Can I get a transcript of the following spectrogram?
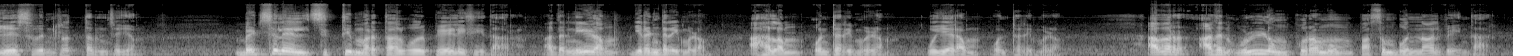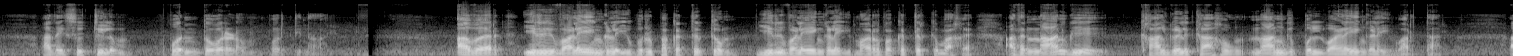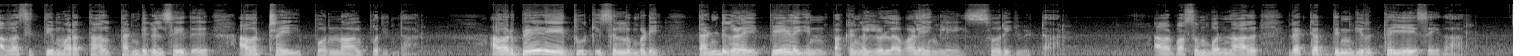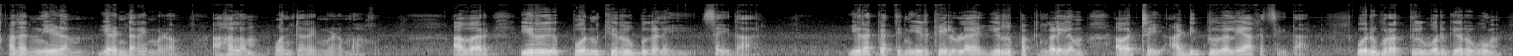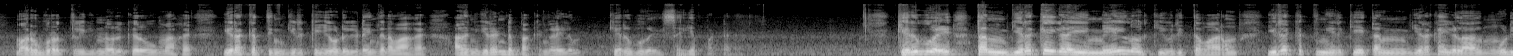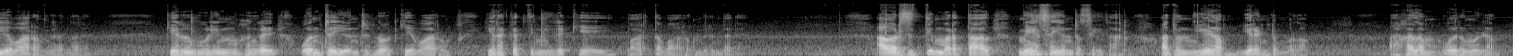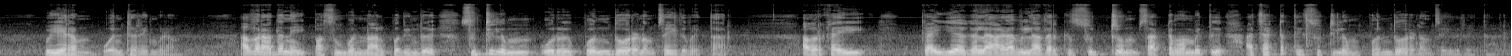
இயேசுவின் இரத்தம் ஜெயம். பெட்சிலில் சித்தி மரத்தால் ஒரு பேழி செய்தார். அதன் நீளம் இரண்டரை முழம் அகலம் ஒன்றரை முழம் உயரம் ஒன்றரை முழம். அவர் அதன் உள்ளும் புறமும் பசும்பொன்னால் வேய்ந்தார் அதை சுற்றிலும் பொன் தோரணம் பொருத்தினார். அவர் இரு வளையங்களை ஒரு பக்கத்திற்கும் இரு வளையங்களை மறுபக்கத்திற்குமாக அதன் நான்கு கால்களுக்காகவும் நான்கு புல் வளையங்களை வார்த்தார். அவர் சித்தி மரத்தால் தண்டுகள் செய்து அவற்றை பொன்னால் பொதிந்தார். அவர் பேழையை தூக்கி செல்லும்படி தண்டுகளை பேழையின் பக்கங்களில் உள்ள வளையங்களில் சொருகிவிட்டார். அவர் பசும்பொன்னால் இரக்கத்தின் இருக்கையே செய்தார். அதன் நீளம் இரண்டரை முழம் அகலம் ஒன்றரை முழமாகும். அவர் இரு பொன் கிருபுகளை செய்தார். இரக்கத்தின் இருக்கையில் உள்ள இரு பக்கங்களிலும் அவற்றை அடிப்பு வேலையாக செய்தார். ஒரு புறத்தில் ஒரு கெருவும் மறுபுறத்தில் இன்னொரு கெருவுமாக இரக்கத்தின் இருக்கையோடு இணைந்தனவாக அதன் இரண்டு பக்கங்களிலும் கெருவுகள் செய்யப்பட்டன. கெருவுகள் தம் இறக்கைகளை மேல் நோக்கி விரித்தவாறும் இரக்கத்தின் இருக்கையை தம் இறக்கைகளால் மூடியவாறும் இருந்தன. கெருவுகளின் முகங்கள் ஒன்றையொன்று நோக்கியவாறும் இரக்கத்தின் இருக்கையை பார்த்தவாறும் இருந்தன. அவர் சித்தி மரத்தால் மேசை ஒன்று செய்தார். அதன் நீளம் இரண்டு முழம். அகலம் ஒரு முழம். உயரம் ஒன்றரை முழம். அவர் அதனை பசும்பொன்னால் பொதிந்து சுற்றிலும் ஒரு பொன் தோரணம் செய்து வைத்தார். அவர் கை கையகல அளவில் அதற்கு சுற்றும் சட்டம் அமைத்து அச்சட்டத்தை சுற்றிலும் பொன் தோரணம் செய்து வைத்தார்.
